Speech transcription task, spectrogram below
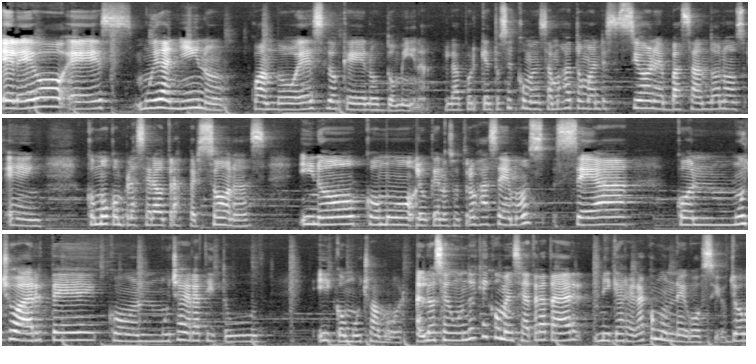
El ego es muy dañino cuando es lo que nos domina, ¿verdad? Porque entonces comenzamos a tomar decisiones basándonos en cómo complacer a otras personas y no como lo que nosotros hacemos sea con mucho arte, con mucha gratitud y con mucho amor. Lo segundo es que comencé a tratar mi carrera como un negocio. Yo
